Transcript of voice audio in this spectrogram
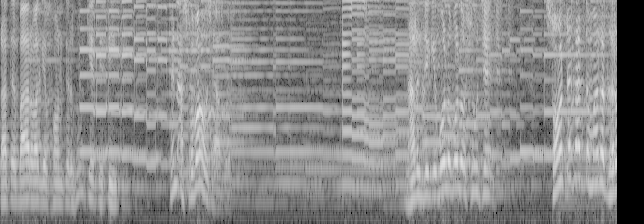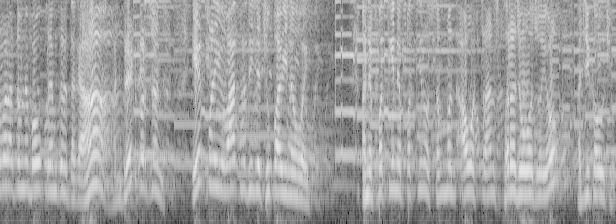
રાત્રે બાર વાગે ફોન કર્યો. હું કહેતી હતી? એના સ્વભાવ છે આપણો. નારજી કે, બોલો બોલો, શું છે? સો ટકા તમારા ઘરવાળા તમને બહુ પ્રેમ કરે તકે હા, હંડ્રેડ પર્સન્ટ. એક પણ એવી વાત નથી જે છુપાવી ન હોય. અને પતિ ને પત્નીનો સંબંધ આવો ટ્રાન્સફર જ હોવો જોઈએ હજી કહું છું.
